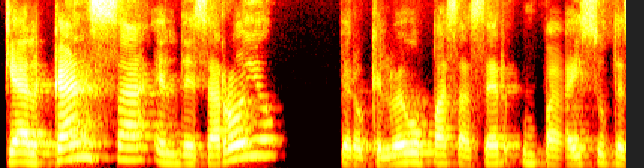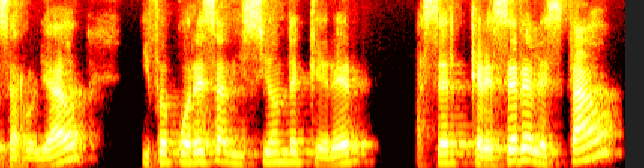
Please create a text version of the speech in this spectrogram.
que alcanza el desarrollo, pero que luego pasa a ser un país subdesarrollado. Y fue por esa visión de querer hacer crecer el Estado,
